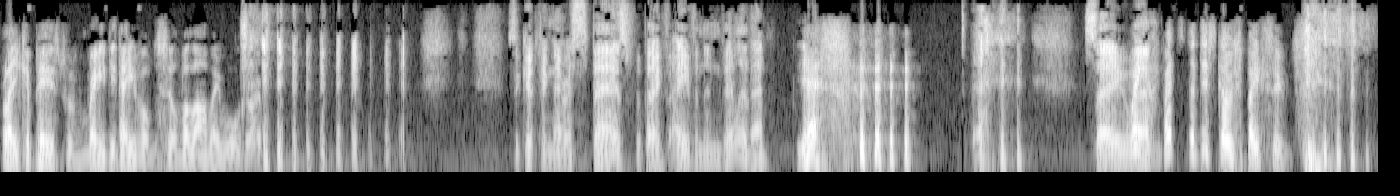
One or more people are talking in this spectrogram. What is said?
Blake appears to have raided Avon's Silver Lame wardrobe. it's a good thing there are spares for both Avon and Vila then. Yes. so Quick, um, fetch the disco space suits.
